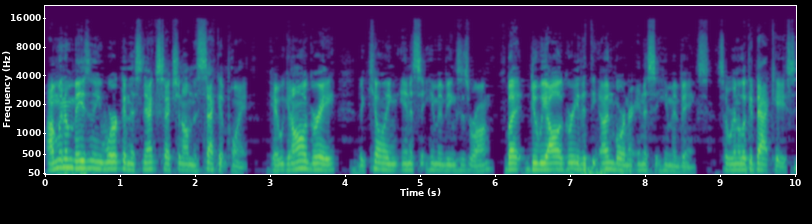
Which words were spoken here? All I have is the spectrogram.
I'm going to amazingly work in this next section on the second point. Okay, we can all agree that killing innocent human beings is wrong, but do we all agree that the unborn are innocent human beings? So we're going to look at that case.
